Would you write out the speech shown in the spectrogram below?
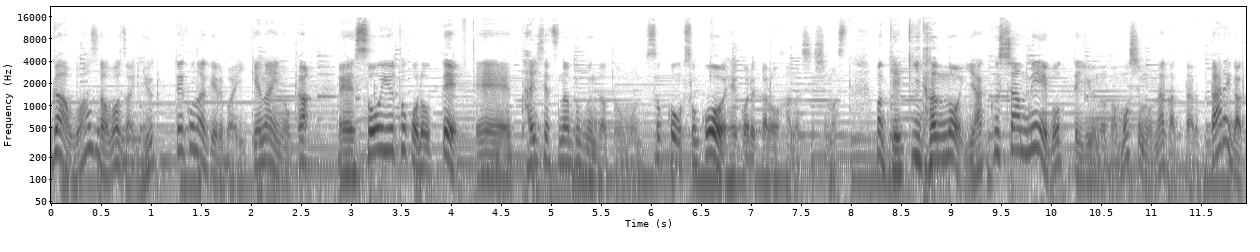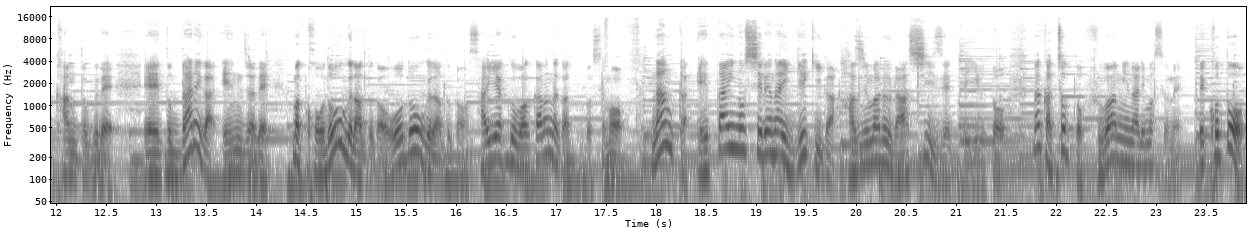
がわざわざ言ってこなければいけないのか、えー、そういうところって、え、大切な部分だと思うんでそこそこを、えこれからお話しします、まあ、劇団の役役者名簿っていうのがもしもなかったら誰が監督で、えー、と誰が演者で、まあ、小道具だとか大道具だとかは最悪分からなかったとしてもなんか得体の知れない劇が始まるらしいぜっていうとなんかちょっと不安になりますよね。でことを、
